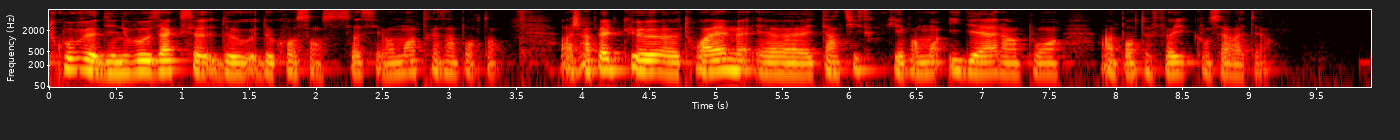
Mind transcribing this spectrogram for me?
trouve des nouveaux axes de, croissance. Ça, c'est vraiment très important. Je rappelle que 3M est un titre qui est vraiment idéal hein, pour un portefeuille conservateur.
